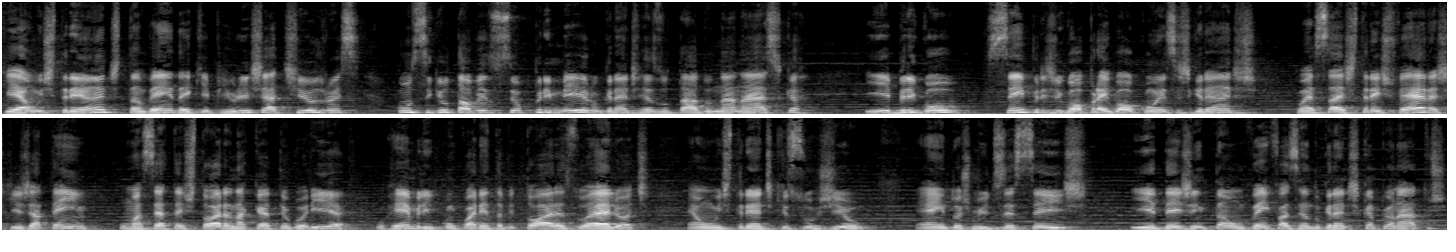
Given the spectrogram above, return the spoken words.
que é um estreante também da equipe Richard Childress, conseguiu talvez o seu primeiro grande resultado na NASCAR e brigou sempre de igual para igual com esses grandes, com essas três feras que já têm uma certa história na categoria. O Hamlin com 40 vitórias, o Elliott é um estreante que surgiu é, em 2016 e desde então vem fazendo grandes campeonatos,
